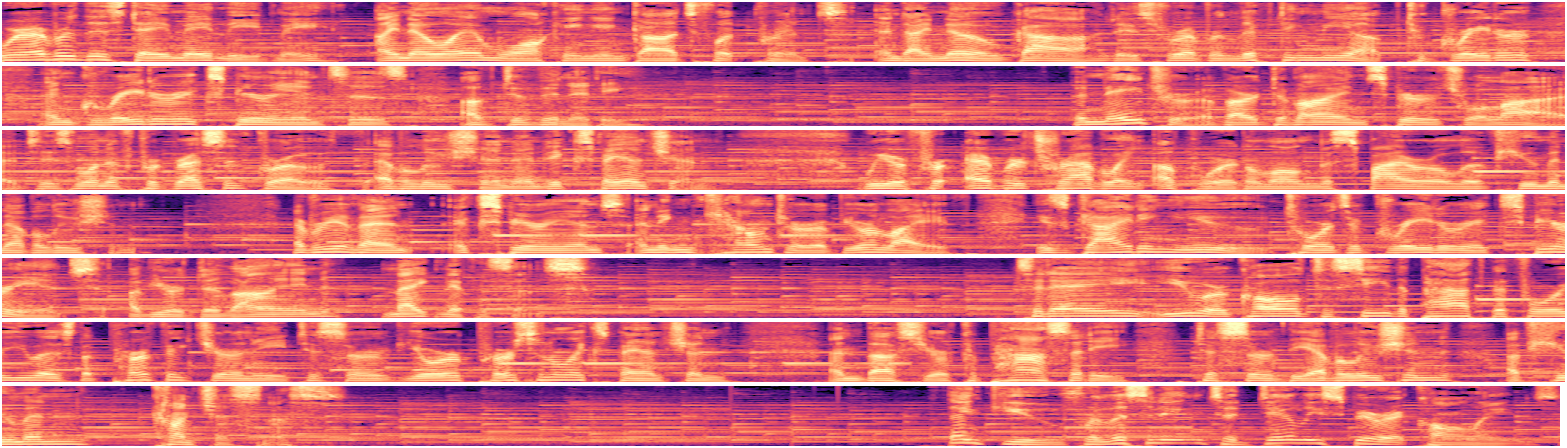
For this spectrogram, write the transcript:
Wherever this day may lead me, I know I am walking in God's footprints, and I know God is forever lifting me up to greater and greater experiences of divinity. The nature of our divine spiritual lives is one of progressive growth, evolution, and expansion. We are forever traveling upward along the spiral of human evolution. Every event, experience, and encounter of your life is guiding you towards a greater experience of your divine magnificence. Today, you are called to see the path before you as the perfect journey to serve your personal expansion and thus your capacity to serve the evolution of human consciousness. Thank you for listening to Daily Spirit Callings.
